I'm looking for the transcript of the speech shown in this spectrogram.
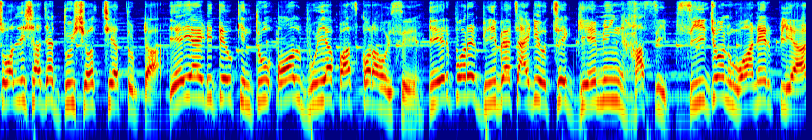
চুয়াল্লিশ হাজার দুইশো ছিয়াত্তরটা। এই আইডিতেও কিন্তু অল ভুইয়া পাস করা হয়েছে এরপরের ভি ব্যাচ আইডি হচ্ছে গেমিং হাসিব সিজন ওয়ানের প্লেয়ার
